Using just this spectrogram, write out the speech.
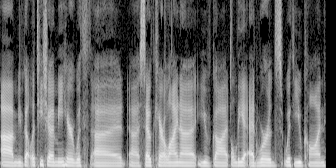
Um, you've got Laeticia Amihere with uh, uh, South Carolina. You've got Aaliyah Edwards with UConn.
